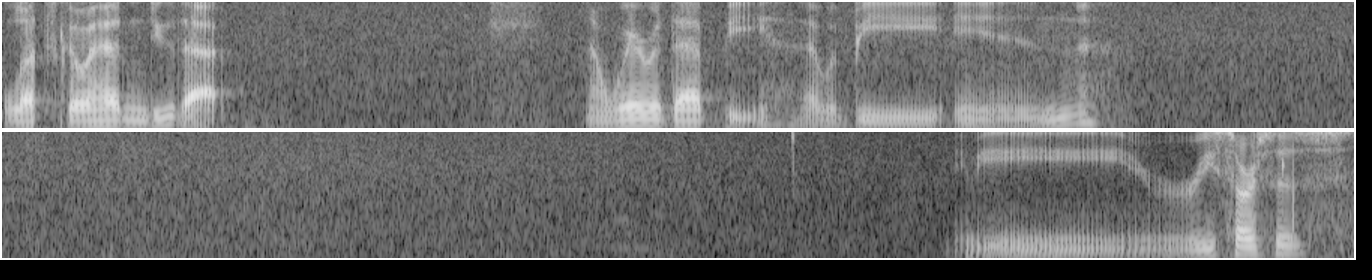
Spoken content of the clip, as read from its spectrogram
Let's go ahead and do that. Now where would that be? That would be in maybe resources.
